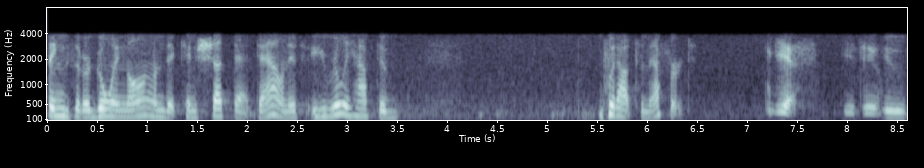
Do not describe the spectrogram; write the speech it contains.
things that are going on that can shut that down, it's you really have to put out some effort. Yes, you do.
